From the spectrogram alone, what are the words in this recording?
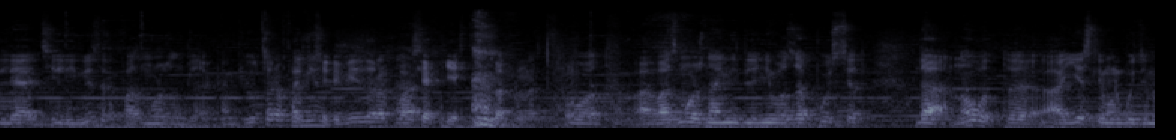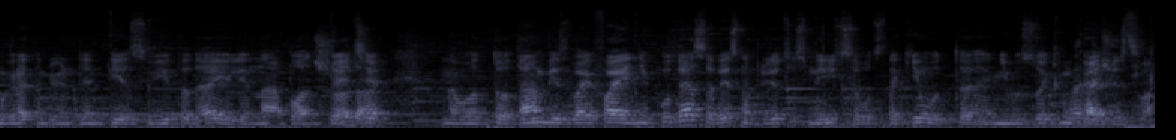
для телевизоров, возможно, для компьютеров. В Они, телевизорах Да. во всех есть особенность. вот, а возможно, они для него запустят. Да, но вот, э, а если мы будем играть, например, для PS Vita, да, или на планшете, ну вот, то там без Wi-Fi никуда, соответственно, придется смириться вот с таким вот э, невысоким Подождите. качеством.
